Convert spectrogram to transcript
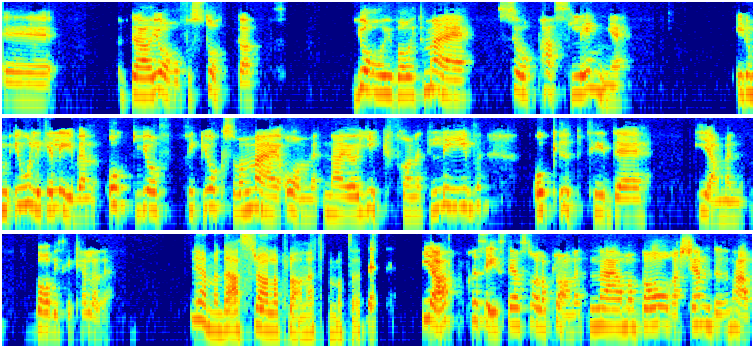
Eh, där jag har förstått att jag har ju varit med så pass länge i de olika liven och jag fick ju också vara med om när jag gick från ett liv och upp till det, ja men vad vi ska kalla det. Ja men det astrala planet på något sätt. Ja, precis, det astrala planet, när man bara kände den här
